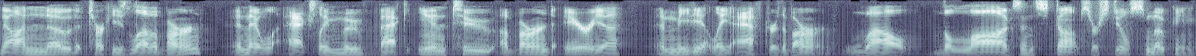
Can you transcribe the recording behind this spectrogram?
Now, I know that turkeys love a burn and they will actually move back into a burned area immediately after the burn while the logs and stumps are still smoking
